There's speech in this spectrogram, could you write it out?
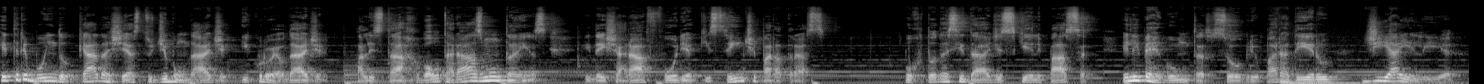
retribuindo cada gesto de bondade e crueldade, Alistar voltará às montanhas e deixará a fúria que sente para trás. Por todas as cidades que ele passa, ele pergunta sobre o paradeiro de Aelia.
